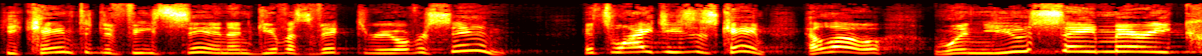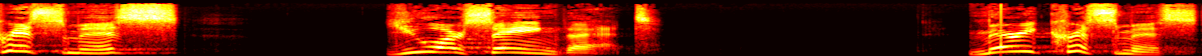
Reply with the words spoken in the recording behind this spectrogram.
He came to defeat sin and give us victory over sin. It's why Jesus came. Hello, when you say Merry Christmas, you are saying that. Merry Christmas,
